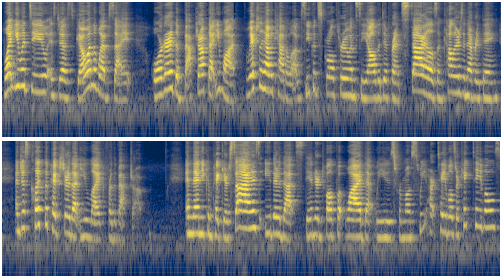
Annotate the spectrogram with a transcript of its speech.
what you would do is just go on the website, order the backdrop that you want. We actually have a catalog, so you could scroll through and see all the different styles and colors and everything, and just click the picture that you like for the backdrop. And then you can pick your size, either that standard 12 foot wide that we use for most sweetheart tables or cake tables,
